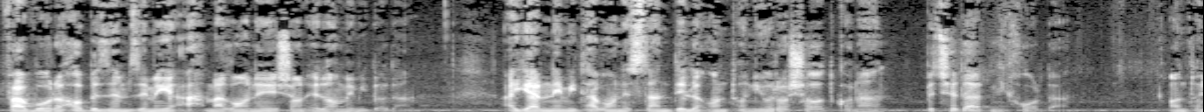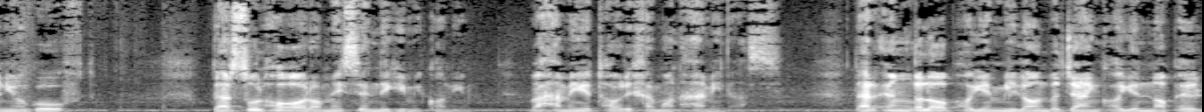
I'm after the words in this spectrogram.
فواره ها به زمزمه احمقانهشان ادامه می‌دادند. اگر نمی توانستند دل آنتونیو را شاد کنند به چه درد میخوردند؟ آنتونیو گفت در صلح و آرامش زندگی می کنیم و همه تاریخمان همین است. در انقلاب های میلان و جنگ های ناپل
